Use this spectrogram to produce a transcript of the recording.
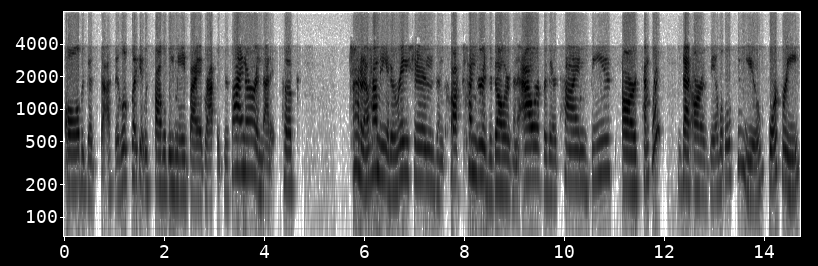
all the good stuff. It looks like it was probably made by a graphic designer and that it took, I don't know how many iterations and cost hundreds of dollars an hour for their time. These are templates that are available to you for free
